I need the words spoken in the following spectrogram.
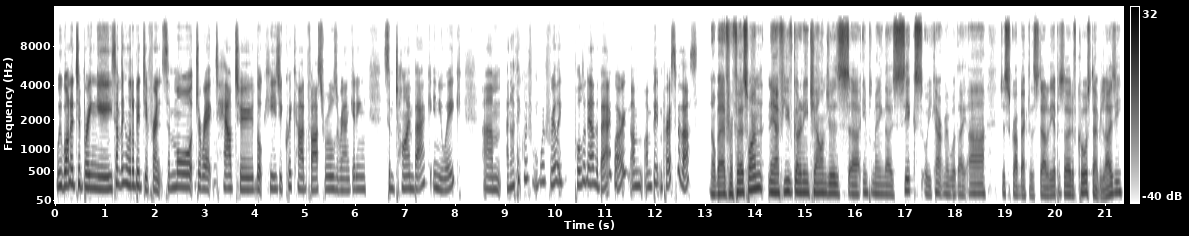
we wanted to bring you something a little bit different, some more direct how to look. Here's your quick, hard, fast rules around getting some time back in your week. Um, and I think we've we've really pulled it out of the bag, Warwick. I'm I'm a bit impressed with us. Not bad for a first one. Now, if you've got any challenges uh, implementing those six, or you can't remember what they are, just scrub back to the start of the episode. Of course, don't be lazy.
